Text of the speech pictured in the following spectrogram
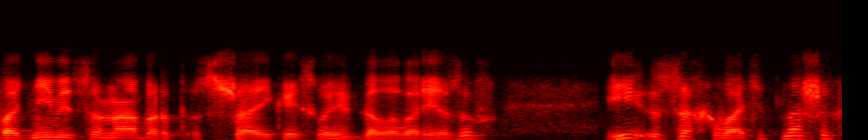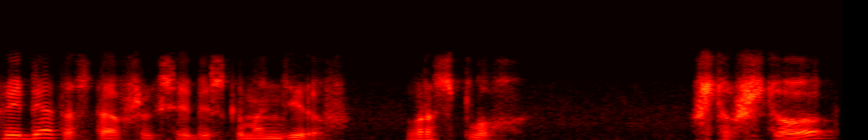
поднимется на борт с шайкой своих головорезов и захватит наших ребят, оставшихся без командиров, врасплох. «Что-что?»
